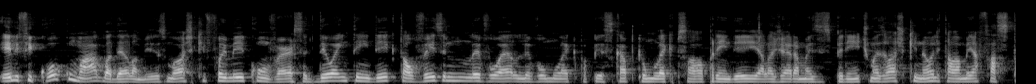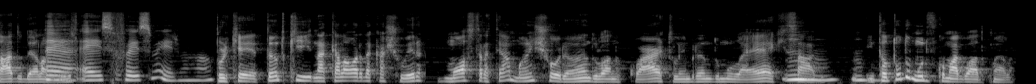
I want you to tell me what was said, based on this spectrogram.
ele ficou com mágoa dela mesmo, eu acho que foi meio conversa, deu a entender que talvez ele não levou ela, levou o moleque pra pescar, porque o moleque precisava aprender e ela já era mais experiente, mas eu acho que não, ele tava meio afastado dela mesmo. É, é isso, foi isso mesmo. aham. Porque tanto que naquela hora da cachoeira mostra até a mãe chorando lá no quarto, lembrando do moleque, sabe? Uhum, uhum. Então todo mundo ficou magoado com ela.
